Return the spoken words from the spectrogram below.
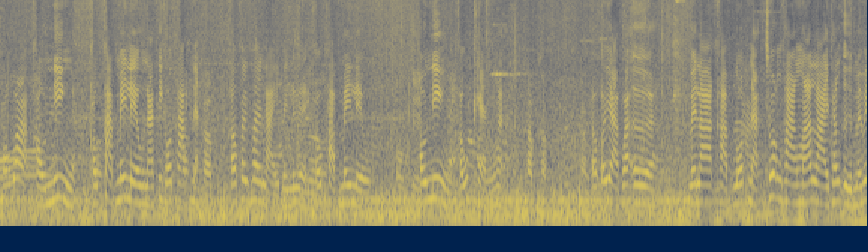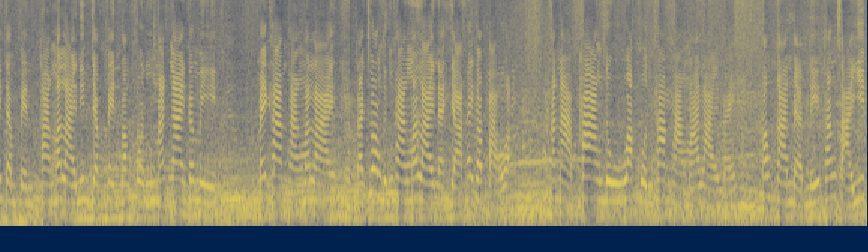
เพราะว่าเขานิ่งอะเขาขับไม่เร็วนะที่เขาทับเนี่ยเขาค่อยๆไหลไปเรื่อยเขาขับไม่เร็วโอเคเขานิ่งอะเขาแข็งอะครับครับครับ เราก็อยากว่าเออ เวลาขับรถน่ะช่วงทางม้าลายทางอื่นมันไม่จำเป็นทางม้าลายนี่มันจำเป็นบางคนมักง่ายก็มี ไม่ข้ามทางม้าลาย แต่ช่วงถึงทางม้าลายเนี่ยอยากให้กระเป๋าอะขนาดข้างดูว่าคนข้ามทางม้าลายไหมต้องการแบบนี้ทั้งสายยี่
